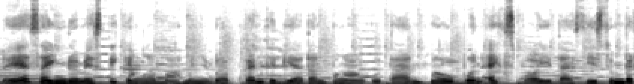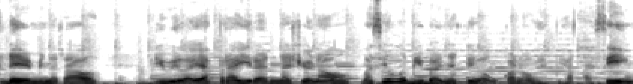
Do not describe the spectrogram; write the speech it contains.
Daya saing domestik yang lemah menyebabkan kegiatan pengangkutan maupun eksploitasi sumber daya mineral di wilayah perairan nasional masih lebih banyak dilakukan oleh pihak asing.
